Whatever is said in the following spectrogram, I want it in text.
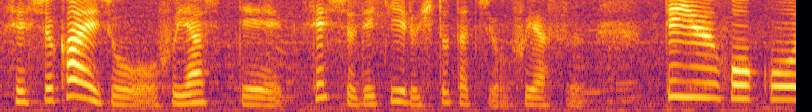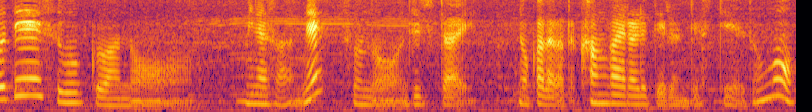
接種会場を増やして接種できる人たちを増やすっていう方向ですごくあの皆さんねその自治体の方々考えられてるんですけれども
